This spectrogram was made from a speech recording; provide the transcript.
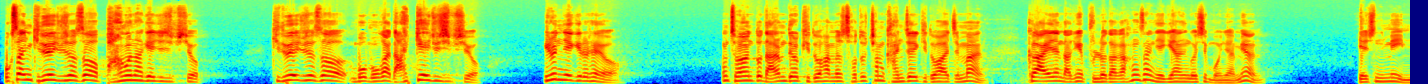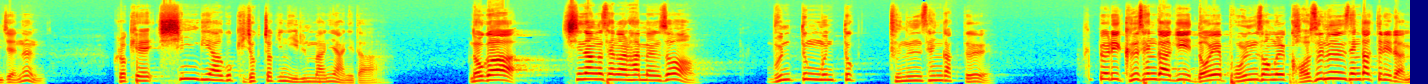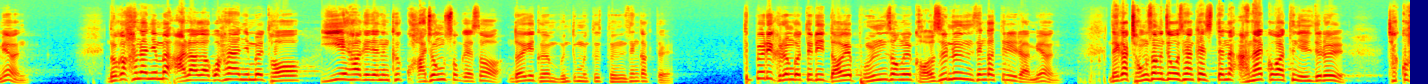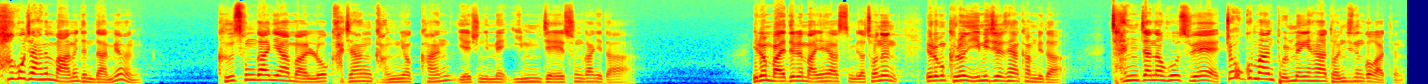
목사님 기도해 주셔서 방언하게 해 주십시오. 기도해 주셔서 뭐 뭐가 낫게 해 주십시오. 이런 얘기를 해요. 그럼 저는 또 나름대로 기도하면서 저도 참 간절히 기도하지만 그 아이는 나중에 불러다가 항상 얘기하는 것이 뭐냐면 예수님의 임재는 그렇게 신비하고 기적적인 일만이 아니다. 너가 신앙생활 하면서 문득문득 드는 생각들, 특별히 그 생각이 너의 본성을 거스르는 생각들이라면 너가 하나님을 알아가고 하나님을 더 이해하게 되는 그 과정 속에서 너에게 그런 문득문득 드는 생각들, 특별히 그런 것들이 너의 본성을 거스르는 생각들이라면 내가 정상적으로 생각했을 때는 안 할 것 같은 일들을 자꾸 하고자 하는 마음이 든다면 그 순간이야말로 가장 강력한 예수님의 임재의 순간이다. 이런 말들을 많이 해왔습니다. 저는 여러분 그런 이미지를 생각합니다. 잔잔한 호수에 조그만 돌멩이 하나 던지는 것 같은.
